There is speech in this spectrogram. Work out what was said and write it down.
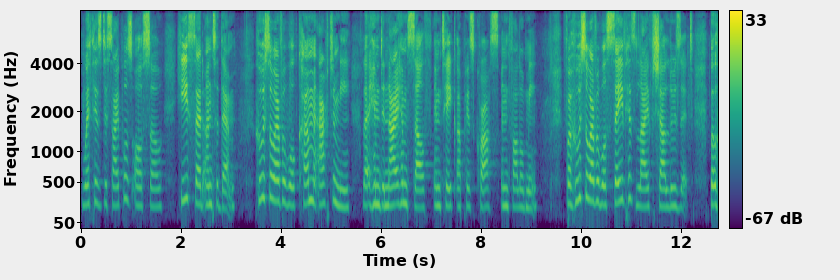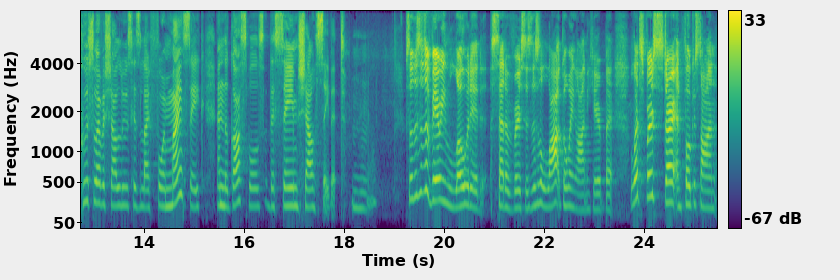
with his disciples also, he said unto them, Whosoever will come after me, let him deny himself and take up his cross and follow me. For whosoever will save his life shall lose it, but whosoever shall lose his life for my sake and the gospel's, the same shall save it. Mm-hmm. So this is a very loaded set of verses. There's a lot going on here, but let's first start and focus on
